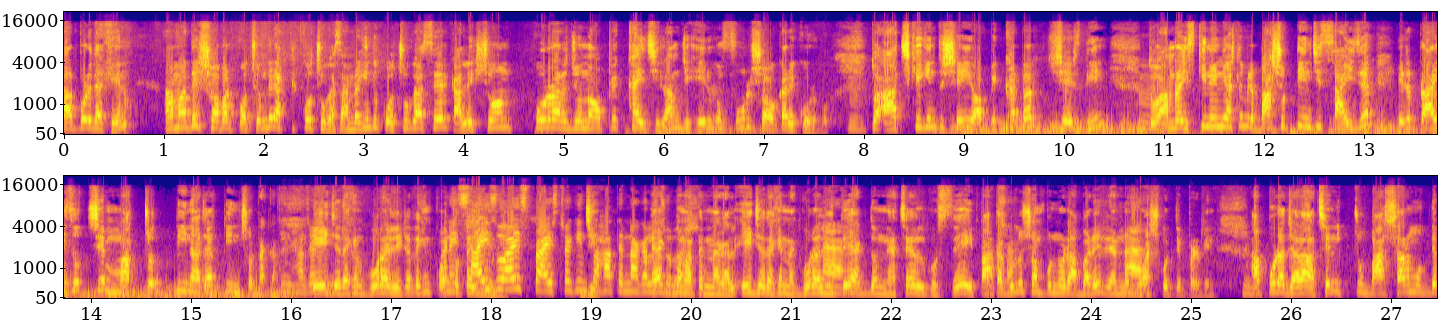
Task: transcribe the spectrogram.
তারপরে দেখেন আমাদের সবার পছন্দের একটা কচু গাছ। আমরা কিন্তু কচু গাছের কালেকশন করার জন্য অপেক্ষায় ছিলাম যে এরকম ফুল সহকারে করব। তো আজকে কিন্তু সেই অপেক্ষাটার শেষ দিন। তো আমরা স্ক্রিনে নিয়ে আসলাম এটা বাষট্টি ইঞ্চি সাইজের এটা প্রাইস হচ্ছে মাত্র তিন হাজার তিনশো টাকা। এই যে দেখেন গোড়ালি এটা দেখেন মানে কতটা সাইজ ওয়াইজ প্রাইসটা কিন্তু হাতের নাগালে একদম হাতের নাগাল। এই যে দেখেন না গোড়ালিতে হ্যাঁ। একদম ন্যাচারাল করছে। এই পাতাগুলো সম্পূর্ণ রাবারের র্যান্ডম। ওয়াশ করতে পারবেন। আপুরা যারা আছেন একটু বাসার মধ্যে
